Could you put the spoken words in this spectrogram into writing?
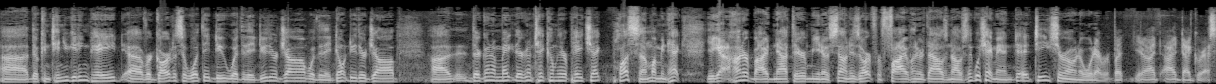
Uh, they'll continue getting paid uh, regardless of what they do, whether they do their job, whether they don't do their job. Uh, they're going to make. They're going to take home their paycheck plus some. I mean, heck, you got Hunter Biden out there, you know, selling his art for five hundred thousand dollars. Which, hey, man, t- to each their own or whatever. But you know, I, I digress.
